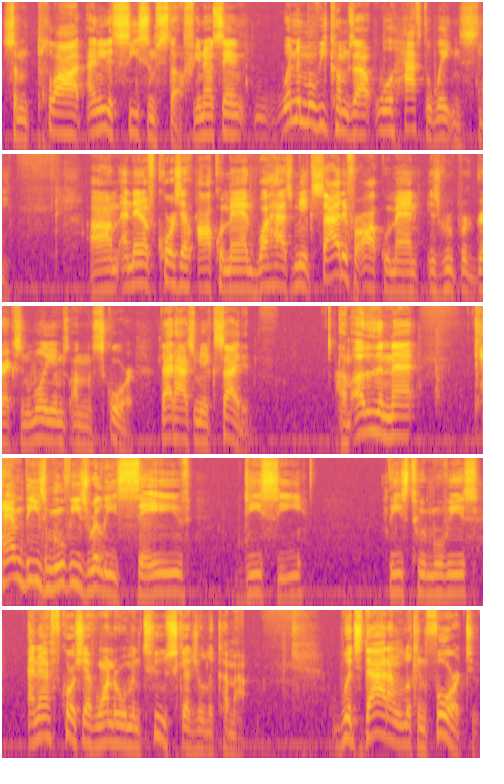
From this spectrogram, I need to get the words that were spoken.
some plot. I need to see some stuff. You know what I'm saying? When the movie comes out, we'll have to wait and see. Um, and then, of course, you have Aquaman. What has me excited for Aquaman is Rupert Gregson Williams on the score. That has me excited. Um, other than that, can these movies really save DC? These two movies? And then, of course, you have Wonder Woman 2 scheduled to come out. Which that I'm looking forward to.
